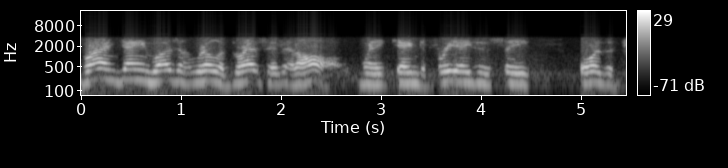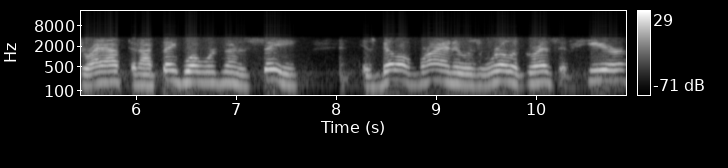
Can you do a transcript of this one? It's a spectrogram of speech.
Brian Gaine wasn't real aggressive at all when it came to free agency or the draft. And I think what we're going to see is Bill O'Brien, who was real aggressive here,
